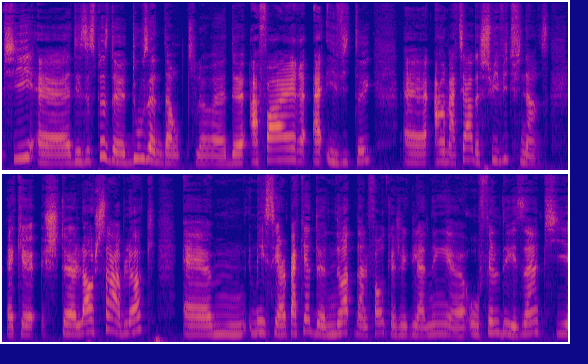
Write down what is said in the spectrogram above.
puis des espèces de do's and don'ts, là, de affaires à éviter en matière de suivi de finances. Fait que je te lâche ça en bloc, mais c'est un paquet de notes, dans le fond, que j'ai glané au fil des ans, puis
